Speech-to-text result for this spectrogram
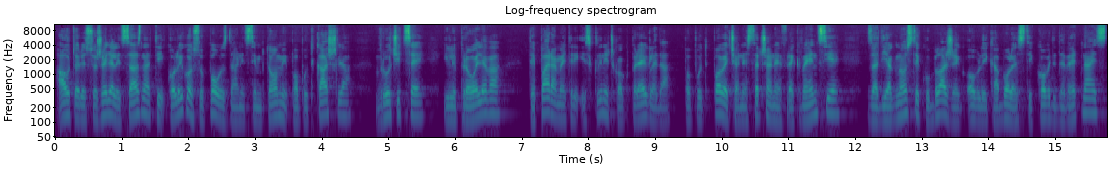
Autori su željeli saznati koliko su pouzdani simptomi poput kašlja, vrućice ili proljeva, te parametri iz kliničkog pregleda poput povećane srčane frekvencije za dijagnostiku blažeg oblika bolesti COVID-19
